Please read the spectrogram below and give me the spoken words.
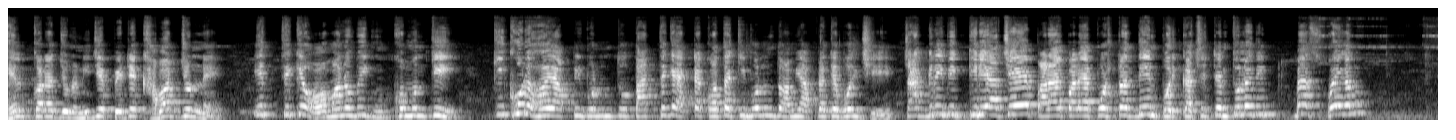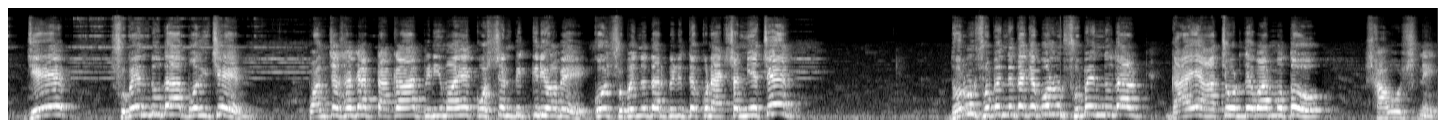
হেল্প করার জন্য, নিজে পেটে খাবার জন্যে। এর থেকে অমানবিক মুখ্যমন্ত্রী কি করে হয় আপনি বলুন তো? তার থেকে একটা কথা কি বলুন তো? আমি আপনাকে বলছি, চাকরি বিক্রি আছে, পাড়ায় পাড়ায় পোস্টার দিন, পরীক্ষা সিস্টেম তুলে দিন, ব্যাস, হয়ে গেল। যে শুভেন্দুদা বলছেন, পঞ্চাশ হাজার টাকার বিনিময়ে কোশ্চেন বিক্রি হবে। কই শুভেন্দুদার বিরুদ্ধে কোনো অ্যাকশন নিয়েছেন? ধরুন শুভেন্দুদাকে বলুন, শুভেন্দুদার গায়ে আঁচড় দেওয়ার মতো সাহস নেই।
